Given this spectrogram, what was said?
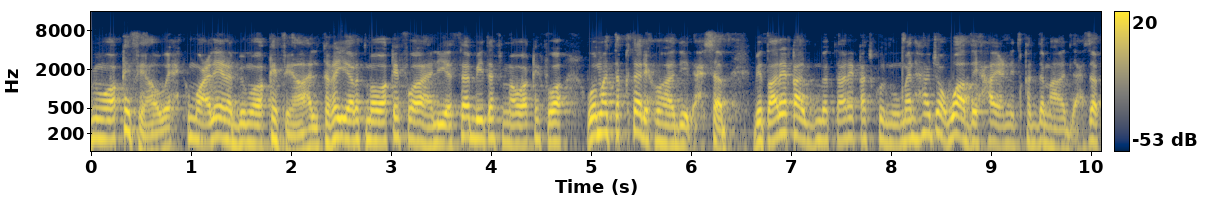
بمواقفها ويحكموا عليها بمواقفها. هل تغيرت مواقفها؟ هل هي ثابتة؟ مواقفها وما تقترح هذه الاحزاب بطريقه بطريقة تكون ممنهجة واضحة يعني تقدمها هذه الأحزاب.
